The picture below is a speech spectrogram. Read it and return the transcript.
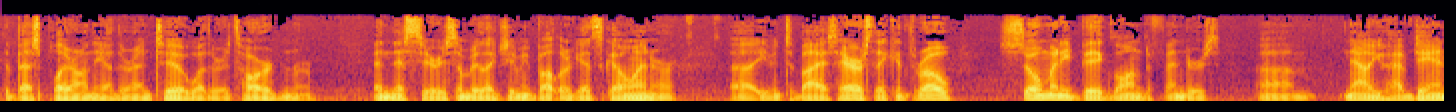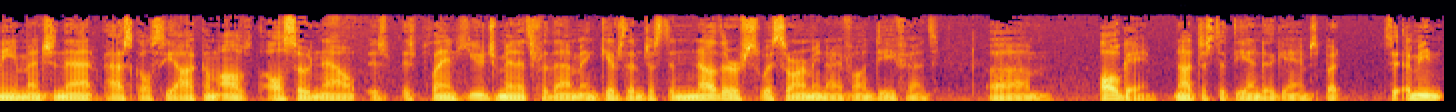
the best player on the other end too, whether it's Harden or in this series somebody like Jimmy Butler gets going or uh, even Tobias Harris. They can throw so many big long defenders. Um, now you have Danny, you mentioned that Pascal Siakam also now is is playing huge minutes for them and gives them just another Swiss Army knife on defense um, all game, not just at the end of the games. But I mean,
